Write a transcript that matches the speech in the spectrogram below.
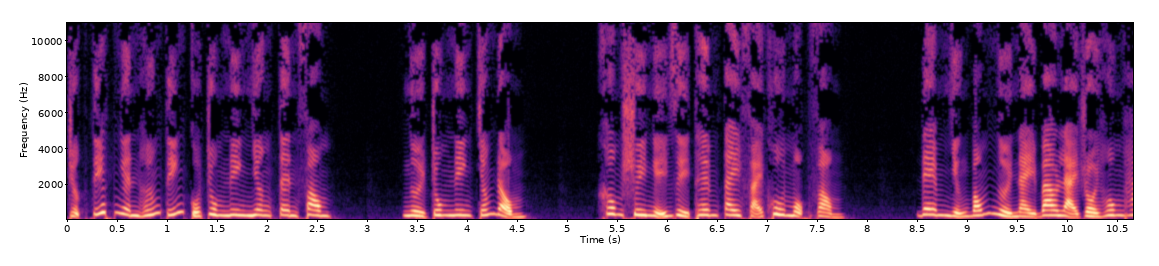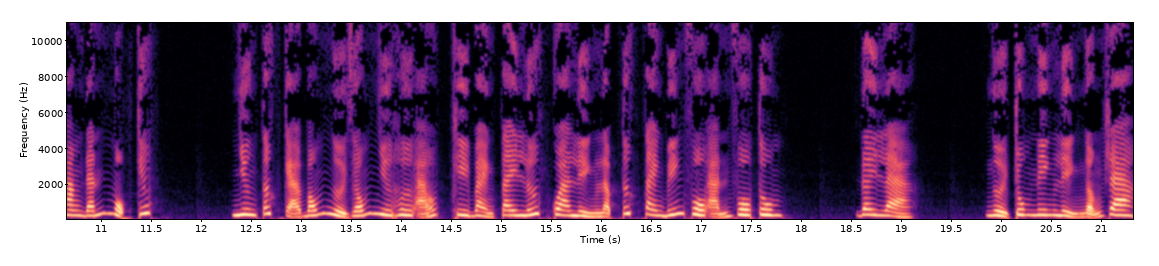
Trực tiếp nghênh hướng tiến của trung niên nhân tên Phong. Người trung niên chấn động. Không suy nghĩ gì thêm tay phải khu một vòng. Đem những bóng người này bao lại rồi hung hăng đánh một kích. Nhưng tất cả bóng người giống như hư ảo, khi bàn tay lướt qua liền lập tức tan biến vô ảnh vô tung. Đây là... Người trung niên liền ngẩn ra.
